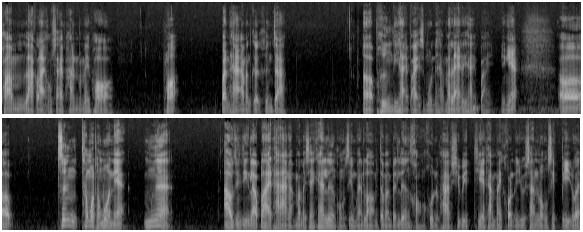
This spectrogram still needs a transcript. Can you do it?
ความหลากหลายของสายพันธุ์มันไม่พอ เพราะปัญหามันเกิดขึ้นจากพึ่งที่หายไปสมมตินะฮะแมลงที่หายไปอย่างเงี้ยซึ่งทั้งหมดทั้งมวลเนี้ยเมื่อ เอาจริงๆแล้วปลายทางอะมันไม่ใช่แค่เรื่องของสิ่งแวดล้อมแต่มันเป็นเรื่องของคุณภาพชีวิตที่จะทำให้คนอายุสั้นลง 10 ปีด้วย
